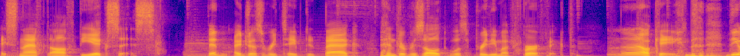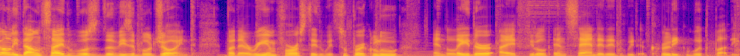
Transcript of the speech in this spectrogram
I snapped off the excess. Then I just retaped it back, and the result was pretty much perfect. Uh, okay, the only downside was the visible joint, but I reinforced it with superglue, and later I filled and sanded it with acrylic wood putty.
